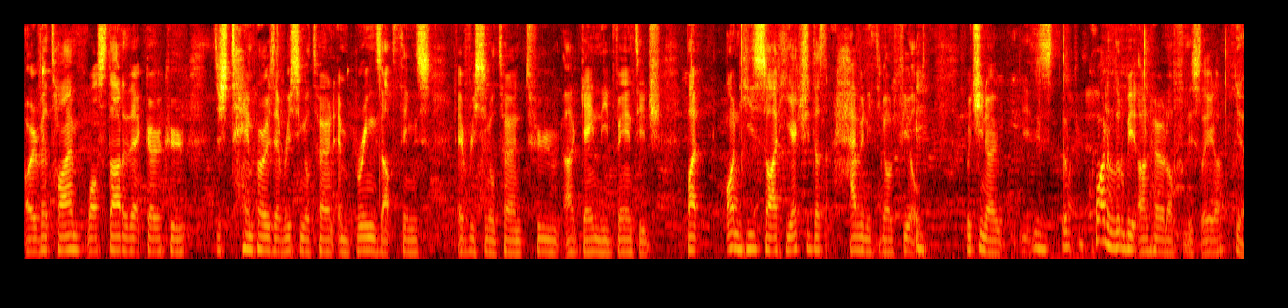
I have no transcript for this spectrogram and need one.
over time, while starter deck Goku just tempos every single turn and brings up things every single turn to uh, gain the advantage. But on his side, he actually doesn't have anything on field, which you know is quite a little bit unheard of for this leader. Yeah.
